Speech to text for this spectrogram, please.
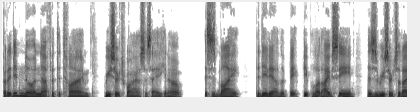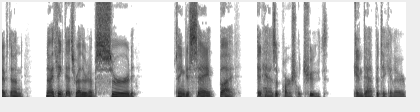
But I didn't know enough at the time, research wise, to say, you know, This is by the data of the people that I've seen. This is research that I've done. Now, I think that's rather an absurd thing to say, but it has a partial truth in that particular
